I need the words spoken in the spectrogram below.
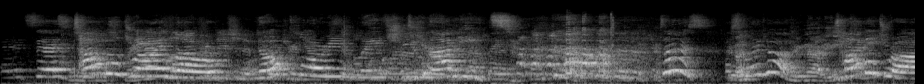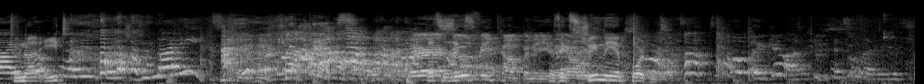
And it says tumble dry low, no chlorine bleach, do not eat. It does, I swear to God. Do not eat. Tumble dry. Do not eat? chlorine do not eat. They're That's a ex- goofy company. It's extremely important. Oh my God, that's hilarious.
